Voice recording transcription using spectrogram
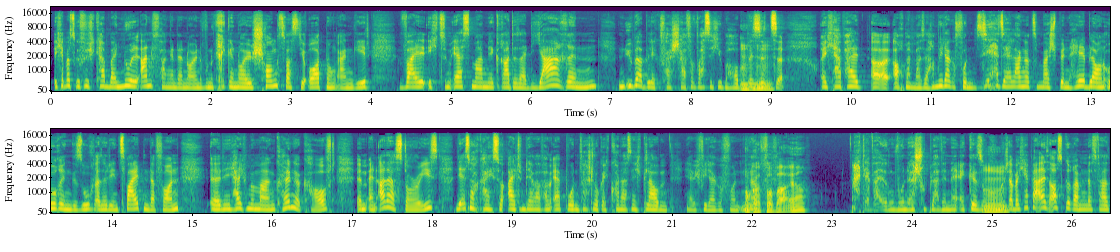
Ich habe das Gefühl, ich kann bei Null anfangen in der neuen Wohnung, kriege eine neue Chance, was die Ordnung angeht, weil ich zum ersten Mal mir gerade seit Jahren einen Überblick verschaffe, was ich überhaupt besitze. Und ich habe halt äh, auch manchmal Sachen wiedergefunden, sehr, sehr lange zum Beispiel einen hellblauen Ohrring gesucht, also den zweiten davon. Äh, den habe ich mir mal in Köln gekauft, ähm, and Other Stories. Der ist noch gar nicht so alt und der war vom Erdboden verschluckt. Ich konnte das nicht glauben. Den habe ich wiedergefunden. Oh ne? Gott, wo war er? Ach, der war irgendwo in der Schublade in der Ecke, so komisch. Aber ich habe ja alles ausgeräumt. Das war,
